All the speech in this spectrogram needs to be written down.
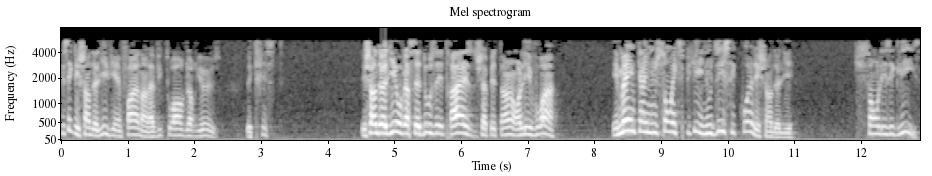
Qu'est-ce que les chandeliers viennent faire dans la victoire glorieuse de Christ? Les chandeliers au verset 12 et 13 du chapitre 1, on les voit. Et même quand ils nous sont expliqués, ils nous disent c'est quoi les chandeliers Qui sont les églises?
